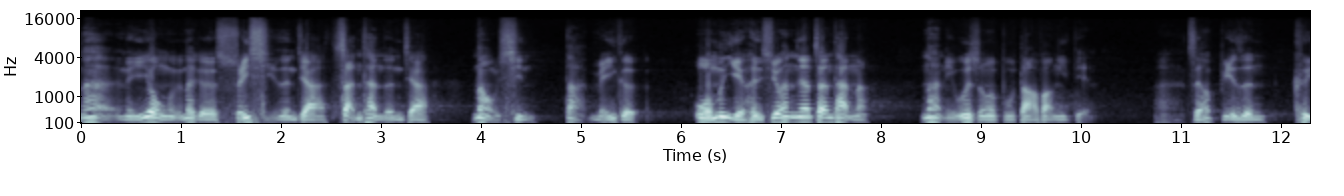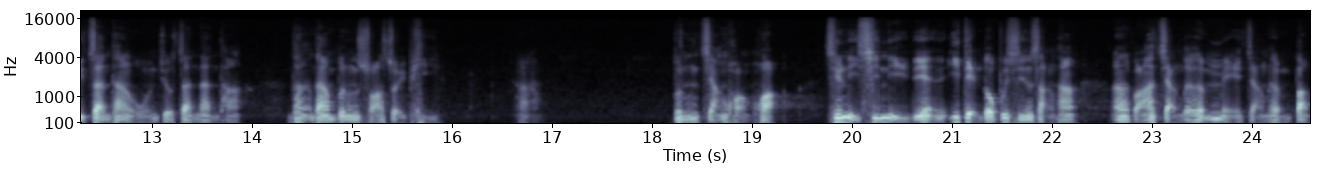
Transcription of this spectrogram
那你用那个随喜人家、赞叹人家那种心，但每一个我们也很喜欢人家赞叹呐。那你为什么不大方一点啊？只要别人可以赞叹，我们就赞叹他。当，当然不能耍嘴皮。啊不能讲谎话，请你心里连一点都不欣赏他，啊，把他讲得很美，讲得很棒，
